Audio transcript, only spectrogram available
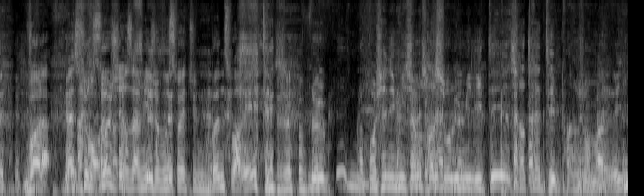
voilà. Bah, sur ce, chers amis, je vous souhaite une bonne soirée. Je... Le, la prochaine émission sera sur l'humilité. Elle sera traitée par Jean-Marie.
